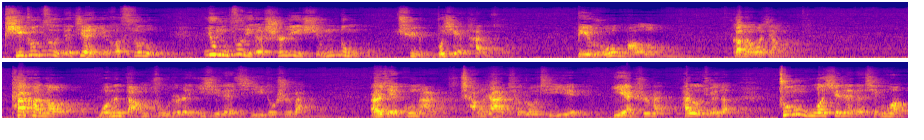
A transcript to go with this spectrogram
提出自己的建议和思路，用自己的实际行动去不懈探索。比如毛泽东，刚才我讲了，他看到我们党组织的一系列起义都失败，而且攻打长沙秋收起义也失败，他就觉得。中国现在的情况，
